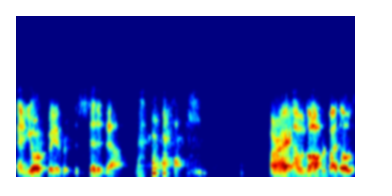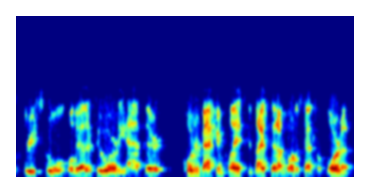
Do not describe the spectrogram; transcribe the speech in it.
and your favorite, the Citadel. All right, I was offered by those three schools. Well, the other two already have their quarterback in place because I said I'm going to Central Florida.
